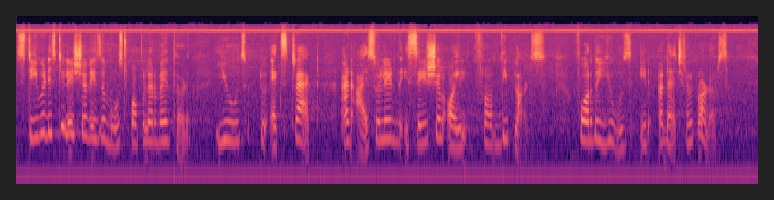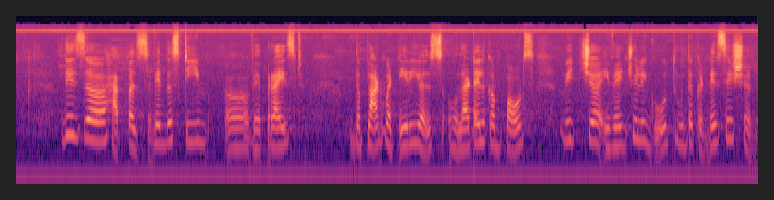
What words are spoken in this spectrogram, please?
Steam distillation is the most popular method used to extract and isolate the essential oil from the plants for the use in a natural products. This uh, happens when the steam uh, vaporized the plant materials, volatile compounds which uh, eventually go through the condensation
